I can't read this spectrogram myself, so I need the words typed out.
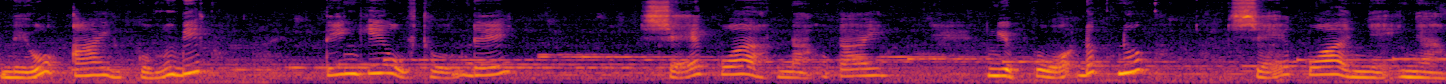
Nếu ai cũng biết tiếng yêu thượng đế sẽ qua nạn tai nghiệp của đất nước sẽ qua nhẹ nhàng.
